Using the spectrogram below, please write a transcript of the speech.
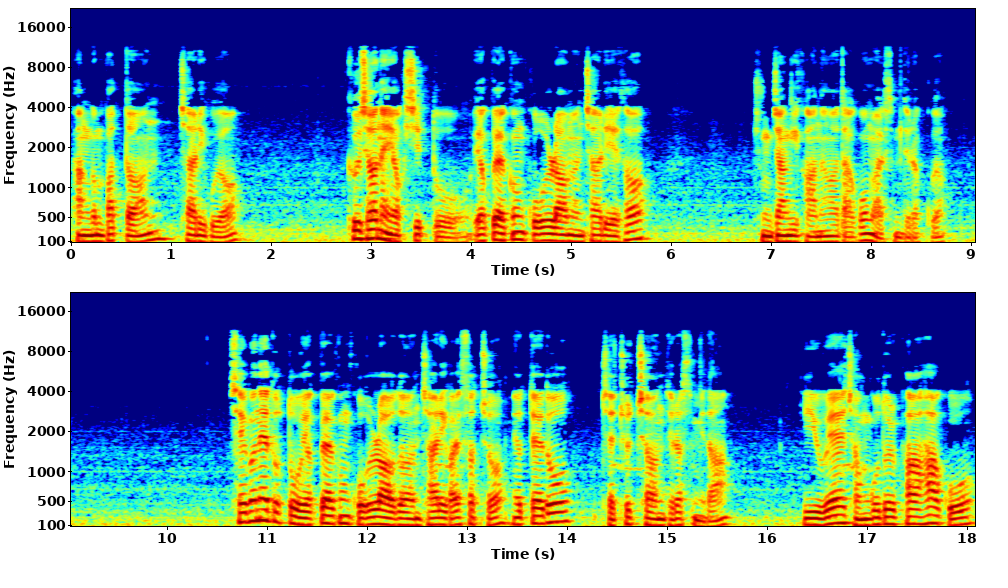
방금 봤던 자리고요. 그 전에 역시 또 역별 끊고 올라오는 자리에서 중장기 가능하다고 말씀드렸고요. 최근에도 또 역별 끊고 올라오던 자리가 있었죠. 이때도 재추천 드렸습니다. 이후에 전고 돌파하고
